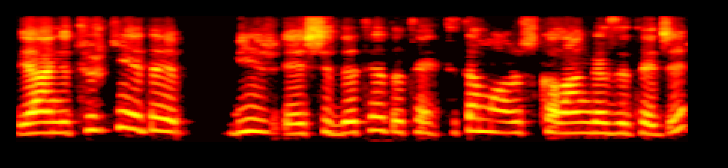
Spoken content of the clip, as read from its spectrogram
yani Türkiye'de bir e, şiddete ya da tehdite maruz kalan gazeteci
